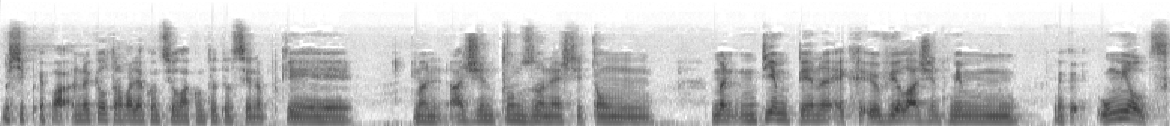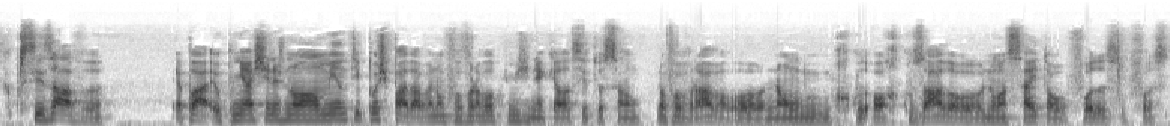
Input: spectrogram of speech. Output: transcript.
Mas tipo, epá, naquele trabalho aconteceu lá com tanta cena porque é. Mano, há gente tão desonesta e tão. Mano, metia-me pena é que eu via lá gente mesmo. É humilde, que precisava. Epá, eu punha as cenas normalmente e depois pá, dava não favorável porque imagina aquela situação não favorável ou não ou recusado ou não aceita ou foda-se o que fosse.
